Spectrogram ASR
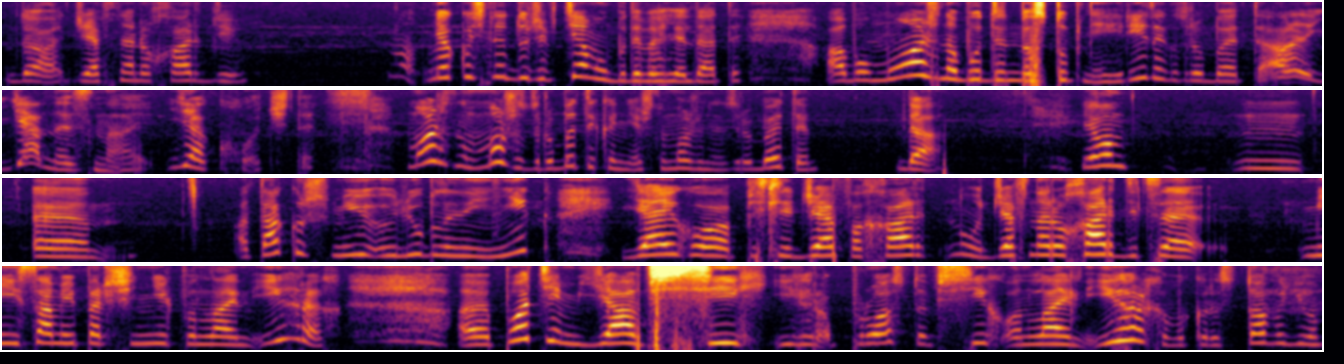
да, Джеф Неро Харді. Ну, якось не дуже в тему буде виглядати. Або можна буде в наступній грі так зробити, але я не знаю, як хочете. Можна, можу зробити, звісно, можу не зробити. Да. Я вам. е, а також мій улюблений нік. Я його після Джефа Харді. Ну, Джеф Неро Харді це мій самий перший нік в онлайн-іграх. Е, потім я всіх іграх, просто всіх онлайн-іграх використовую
